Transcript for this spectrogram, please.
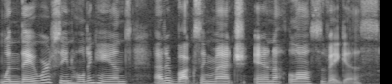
when they were seen holding hands at a boxing match in Las Vegas.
